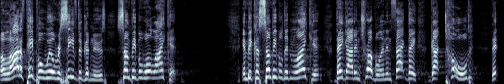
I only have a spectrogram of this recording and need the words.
a lot of people will receive the good news, some people won't like it. And because some people didn't like it, they got in trouble. And in fact, they got told that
